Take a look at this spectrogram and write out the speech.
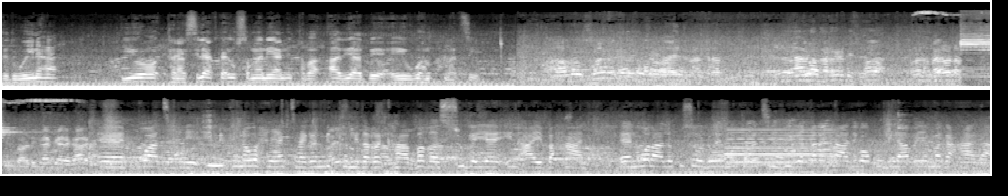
dadweynaha iyo tanaasilaadka ay u samaynayaan intaba aad iyo aad bay ay ugu mahadsan yihiin waa tahay iminkana waxay ag taagan mid ka mida rakaabada sugaya in ay baxaan Een, walaale kusoo dhawo markaba tv-ga qaranka adigoo ku bilaabaya magacaaga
